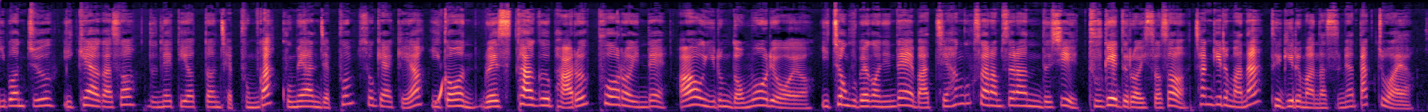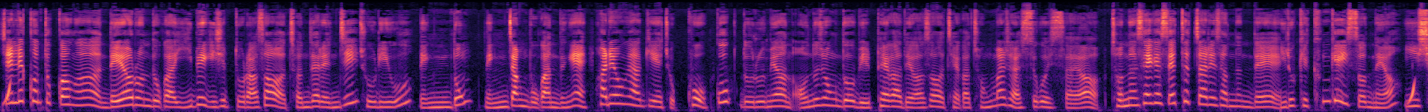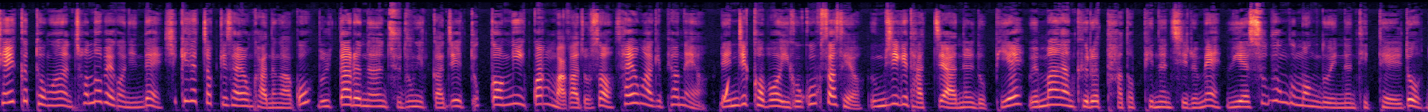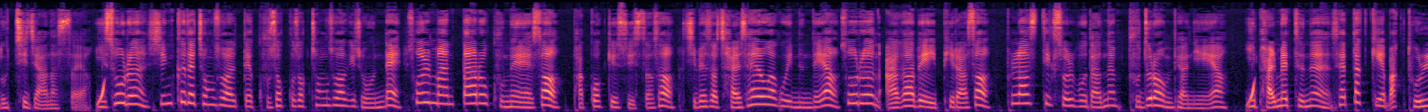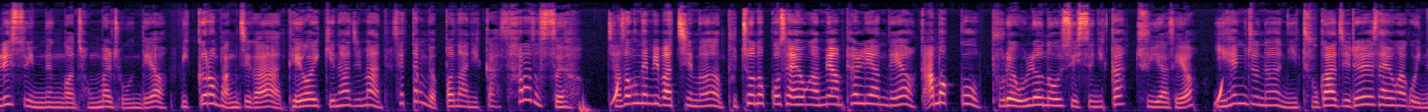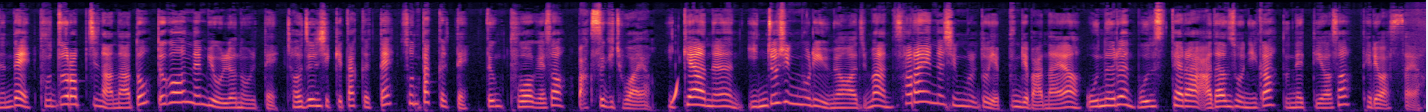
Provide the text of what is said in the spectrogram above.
이번 주 이케아 가서 눈에 띄었던 제품과 구매한 제품 소개할게요. 이건 레스타그 바르 푸어러인데 아우 이름 너무 어려워요. 2,900원인데 마치 한국 사람 쓰라는 듯이 두 개 들어있어서 참기름 하나, 들기름 하나 쓰면 딱 좋아요. 실리콘 뚜껑은 내열 온도가 220도라서 전자레인지, 조리 후 냉동, 냉장 보관 등에 활용하기에 좋고 꾹 누르면 어느 정도 밀폐가 되어서 제가 정말 잘 쓰고 있어요. 저는 3개 세트짜리 샀는데 이렇게 큰 게 있었네요. 이 쉐이크통은 1,500원 인데 식기세척기 사용 가능하고 물 따르는 주둥이까지 뚜껑이 꽉 막아줘서 사용하기 편해요. 렌지 커버 이거 꼭 사세요. 음식이 닿지 않을 높이에 웬만한 그릇 다 덮이는 지름에 위에 수분 구멍도 있는 디테일도 놓치지 않았어요. 이 솔은 싱크대 청소할 때 구석구석 청소하기 좋은데 솔만 따로 구매해서 바꿔 낄 수 있어서 집에서 잘 사용하고 있는데요. 솔은 아가베 잎이라서 플라스틱 솔보다는 부드러운 편이에요. 이 발매트는 세탁기에 막 돌릴 수 있는 건 정말 좋은데요. 미끄럼 방지가 되어 있긴 하지만 세탁 몇 번 하니까 사라졌어요. 자석 냄비 받침은 붙여놓고 사용하면 편리한데요. 까먹고 불에 올려놓을 수 있으니까 주의하세요. 이 행주는 이 두 가지를 사용하고 있는데 부드럽진 않아도 뜨거운 냄비 올려놓을 때, 젖은 식기 닦을 때, 손 닦을 때 등 부엌에서 막 쓰기 좋아요. 이케아는 인조식물이 유명하지만 살아있는 식물도 예쁜 게 많아요. 오늘은 몬스테라 아단소니가 눈에 띄어서 데려왔어요.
